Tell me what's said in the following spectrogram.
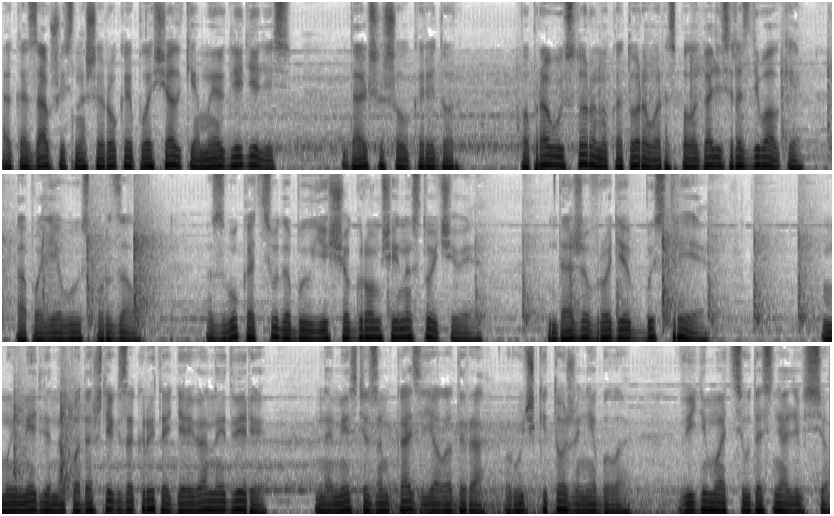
Оказавшись на широкой площадке, мы огляделись. Дальше шел коридор, по правую сторону которого располагались раздевалки, а по левую спортзал. Звук отсюда был еще громче и настойчивее. Даже вроде быстрее. Мы медленно подошли к закрытой деревянной двери. На месте замка зияла дыра, ручки тоже не было. Видимо, отсюда сняли все,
